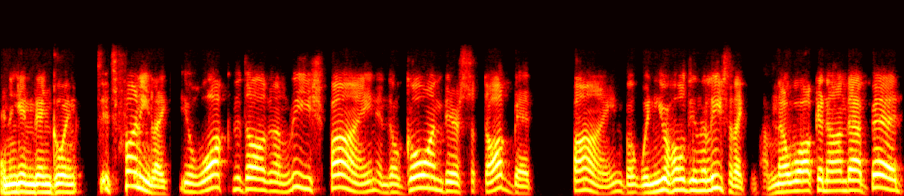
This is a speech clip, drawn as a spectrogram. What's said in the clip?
And again, then going, it's funny, like you'll walk the dog on leash, fine, and they'll go on their dog bed, fine. But when you're holding the leash, they're like, I'm not walking on that bed.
